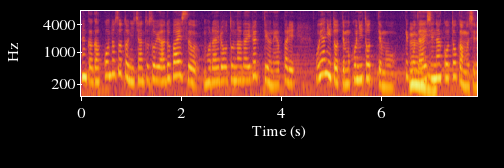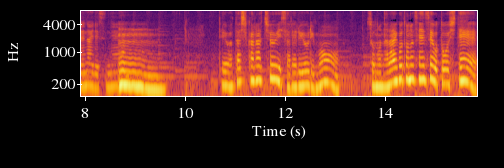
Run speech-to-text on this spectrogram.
なんか学校の外にちゃんとそういうアドバイスをもらえる大人がいるっていうのはやっぱり親にとっても子にとっても結構大事なことかもしれないですね。うんで私から注意されるよりもその習い事の先生を通して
